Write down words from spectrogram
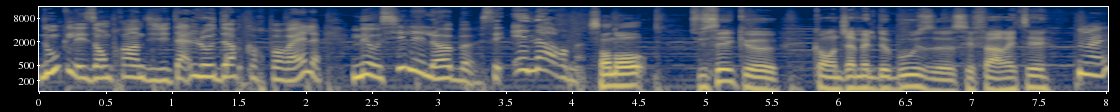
Donc les empreintes digitales, l'odeur corporelle, mais aussi les lobes. C'est énorme. Sandro, Tu sais que quand Jamel Debbouze euh, s'est fait arrêter, Ouais.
